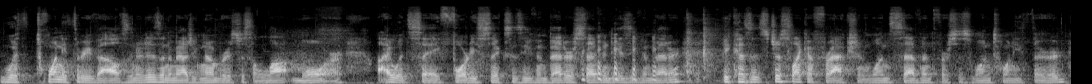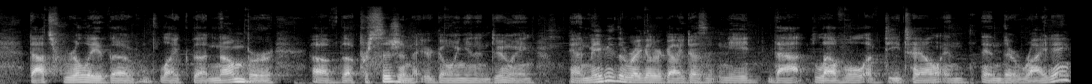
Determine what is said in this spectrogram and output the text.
With 23 valves, and it isn't a magic number, it's just a lot more. I would say 46 is even better, 70 is even better, because it's just like a fraction, one seventh versus one twenty third. That's really the like the number of the precision that you're going in and doing. And maybe the regular guy doesn't need that level of detail in, in their writing,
